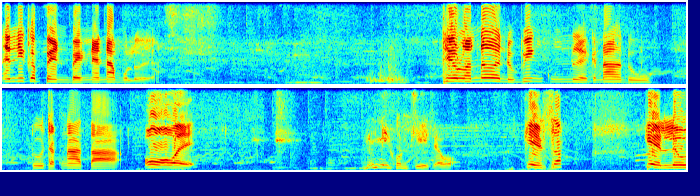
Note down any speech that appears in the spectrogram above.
อันนี้ก็เป็นแบงค์แนะนำหมดเลยอะเทเลเนอร์เนี่ยวิ่งคงเหนื่อยกันหน้าดู ดูจากหน้าตา โอ้ย ไม่มีคนเกลียดแล้วเกรดสัก เกรดเร็ว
